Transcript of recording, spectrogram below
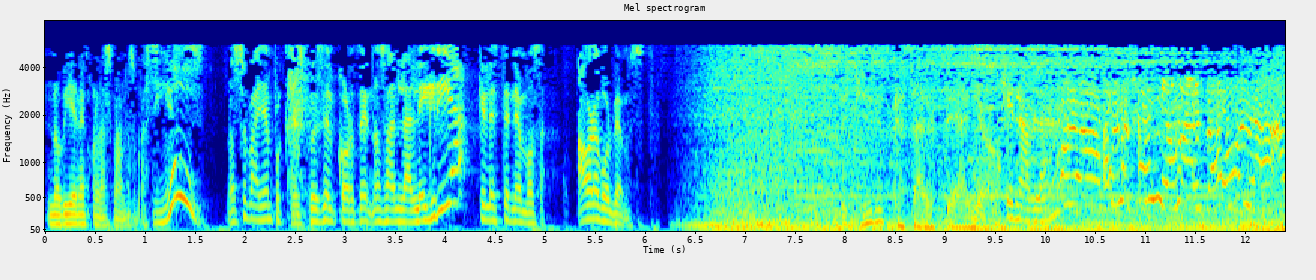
no viene con las manos vacías. No se vayan porque después del corte nos dan la alegría que les tenemos. Ahora volvemos. ¿Te quieres casar este año? ¿Quién habla? Hola, hola, Tania, Marta, hola.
